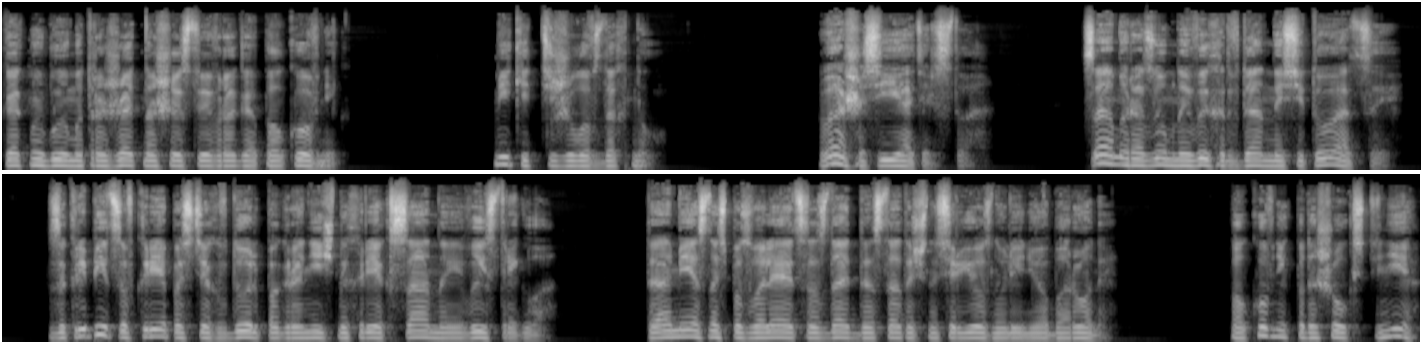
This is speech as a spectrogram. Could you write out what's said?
Как мы будем отражать нашествие врага, полковник? Микки тяжело вздохнул. Ваше сиятельство. Самый разумный выход в данной ситуации – закрепиться в крепостях вдоль пограничных рек Санна и Выстригла. Та местность позволяет создать достаточно серьезную линию обороны. Полковник подошел к стене,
